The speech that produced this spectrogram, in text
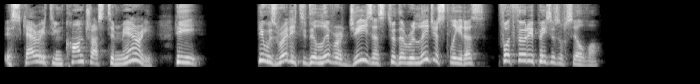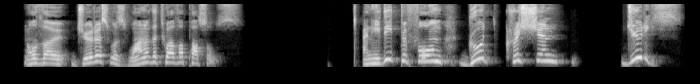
Iscariot, in contrast to Mary, he, he was ready to deliver Jesus to the religious leaders for 30 pieces of silver. Although Judas was one of the 12 apostles, and he did perform good Christian duties.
